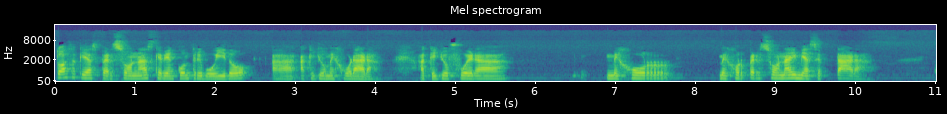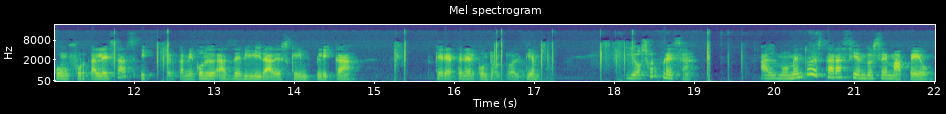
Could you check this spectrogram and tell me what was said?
todas aquellas personas que habían contribuido a, que yo mejorara, a que yo fuera mejor, mejor persona y me aceptara con fortalezas, y, pero también con las debilidades que implica querer tener el control todo el tiempo. Y oh sorpresa, al momento de estar haciendo ese mapeo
